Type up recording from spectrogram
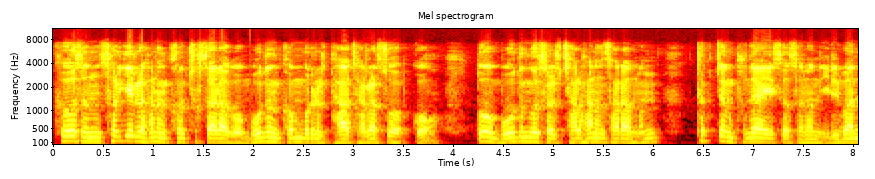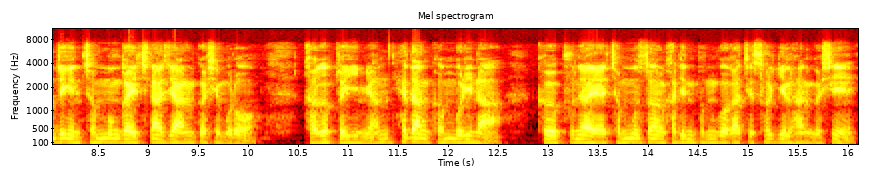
그것은 설계를 하는 건축사라고 모든 건물을 다 잘할 수 없고 또 모든 것을 잘하는 사람은 특정 분야에 있어서는 일반적인 전문가에 지나지 않을 것이므로 가급적이면 해당 건물이나 그 분야의 전문성을 가진 분과 같이 설계를 하는 것이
